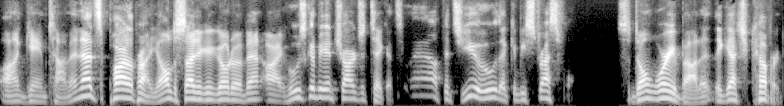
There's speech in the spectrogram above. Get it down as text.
on game time. And that's part of the problem. Y'all decide you're going to go to an event. All right, who's going to be in charge of tickets? Well, if it's you, that could be stressful. So don't worry about it. They got you covered.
